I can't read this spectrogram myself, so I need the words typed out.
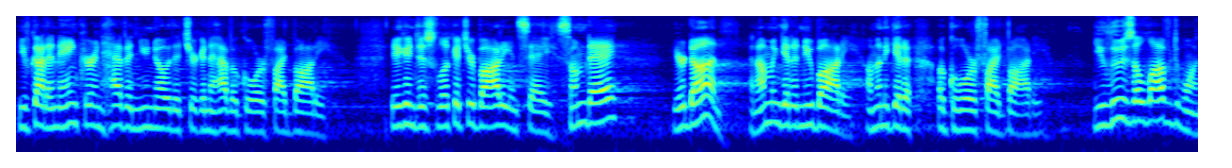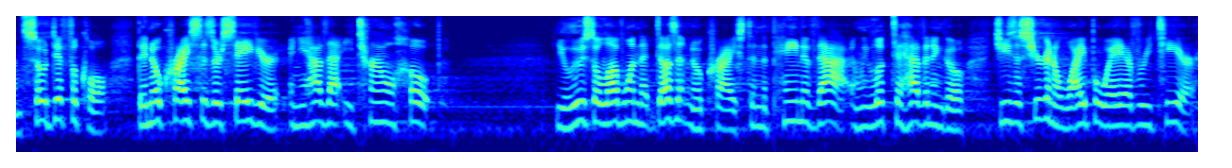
You've got an anchor in heaven. You know that you're going to have a glorified body. You can just look at your body and say, Someday you're done, and I'm going to get a new body. I'm going to get a, a glorified body. You lose a loved one, so difficult. They know Christ is their Savior, and you have that eternal hope. You lose a loved one that doesn't know Christ and the pain of that. And we look to heaven and go, Jesus, you're going to wipe away every tear.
